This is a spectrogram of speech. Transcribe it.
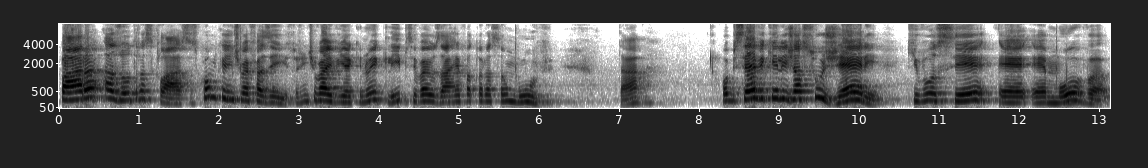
Para as outras classes. Como que a gente vai fazer isso? A gente vai vir aqui no Eclipse e vai usar a refatoração Move, tá? Observe que ele já sugere que você é, é, mova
